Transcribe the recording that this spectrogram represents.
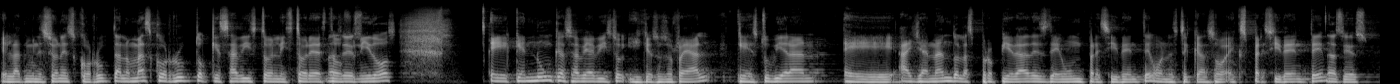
la administración es corrupta, lo más corrupto que se ha visto en la historia de Estados Unidos. Eh, que nunca se había visto, y que eso es real, que estuvieran eh, allanando las propiedades de un presidente, o en este caso expresidente. Así es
